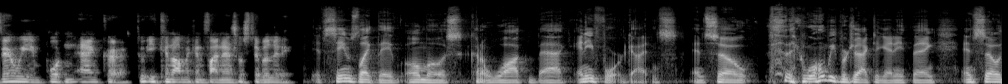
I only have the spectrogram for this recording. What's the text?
very important anchor to economic and financial stability. It seems like they've almost kind of walked back any forward guidance. And so they won't be projecting anything. And so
